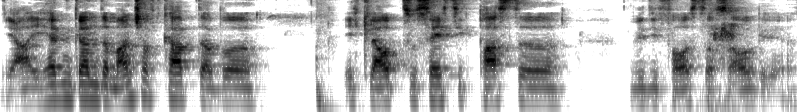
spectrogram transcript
ja, ich hätte ihn gern in der Mannschaft gehabt, aber ich glaube, zu 60 passt er wie die Faust aufs Auge. Ja.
